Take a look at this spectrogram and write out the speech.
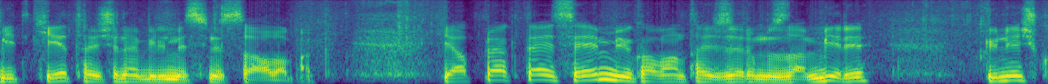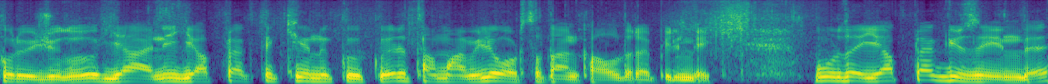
bitkiye taşınabilmesini sağlamak. Yaprakta ise en büyük avantajlarımızdan biri güneş koruyuculuğu yani yapraktaki yanıklıkları tamamıyla ortadan kaldırabilmek. Burada yaprak yüzeyinde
